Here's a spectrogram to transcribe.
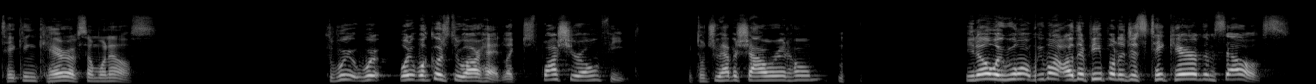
taking care of someone else. We're, we're, what, what goes through our head? Like, just wash your own feet. Like, don't you have a shower at home? You know, we want, we want other people to just take care of themselves.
